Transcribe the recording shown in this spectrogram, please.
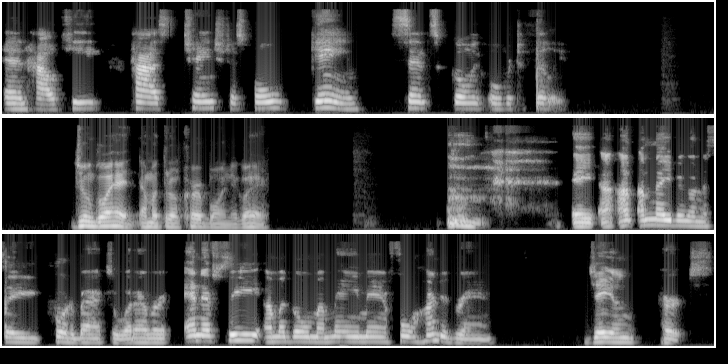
and how he has changed his whole game since going over to Philly. Jun, go ahead. I'm gonna throw a curveball in there. Go ahead. Hey, I, I'm not even gonna say quarterbacks or whatever. NFC, I'm gonna go with my main man, 400 grand, Jalen Hurts,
